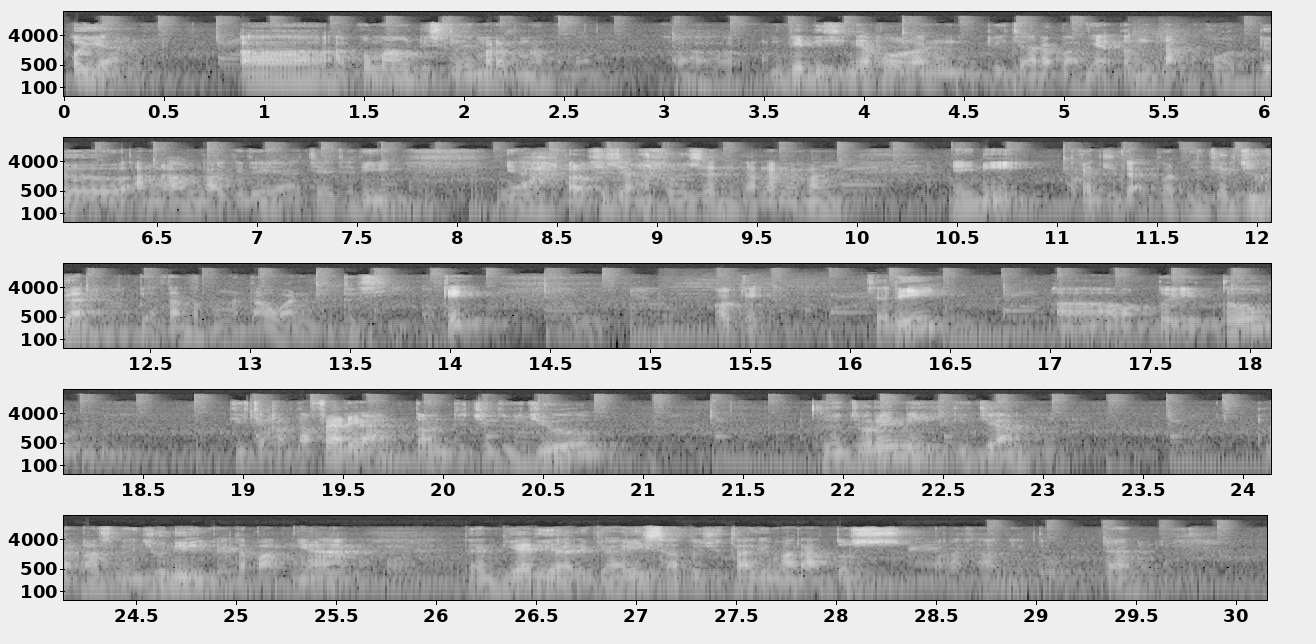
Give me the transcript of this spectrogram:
oh ya uh, aku mau disclaimer teman-teman. Uh, mungkin di sini aku akan bicara banyak tentang kode angka-angka gitu ya. Jadi ya kalau bisa jangan bosan karena memang ya ini kan juga buat belajar juga biar tanpa pengetahuan gitu sih oke okay? oke okay. jadi uh, waktu itu di Jakarta Fair ya tahun 77 diluncurin nih Kijang tanggal 9 Juni lebih tepatnya dan dia dihargai 1.500 pada saat itu dan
